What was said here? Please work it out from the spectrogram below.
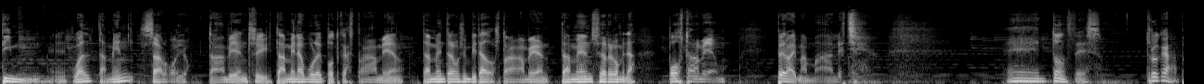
Team, en el cual también salgo yo. También, sí, también hablo de podcast, también. También tenemos invitados, también. También se recomienda. Post también. Pero hay mamá leche. Eh, entonces, Trocap.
